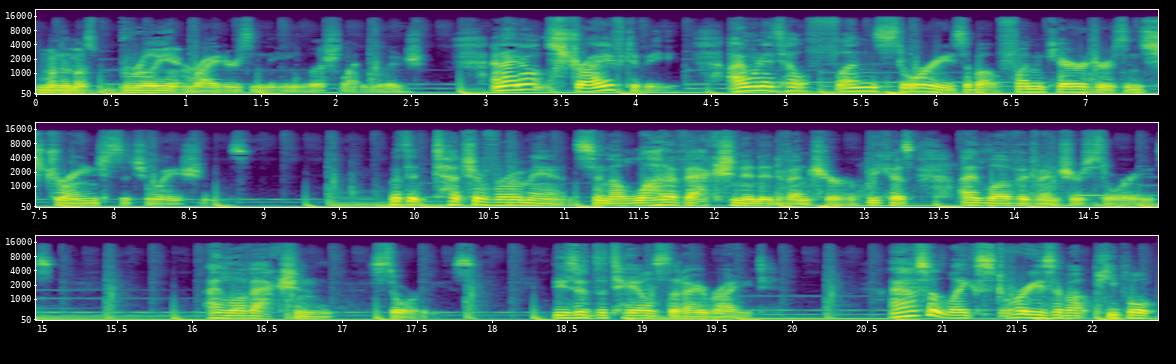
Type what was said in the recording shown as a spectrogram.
one of the most brilliant writers in the English language. And I don't strive to be. I want to tell fun stories about fun characters in strange situations with a touch of romance and a lot of action and adventure because I love adventure stories. I love action stories. These are the tales that I write. I also like stories about people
